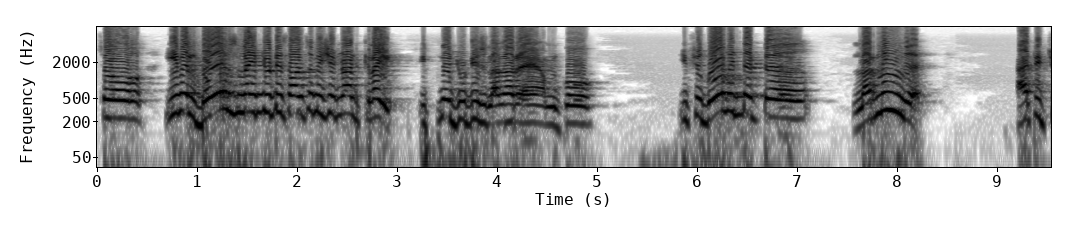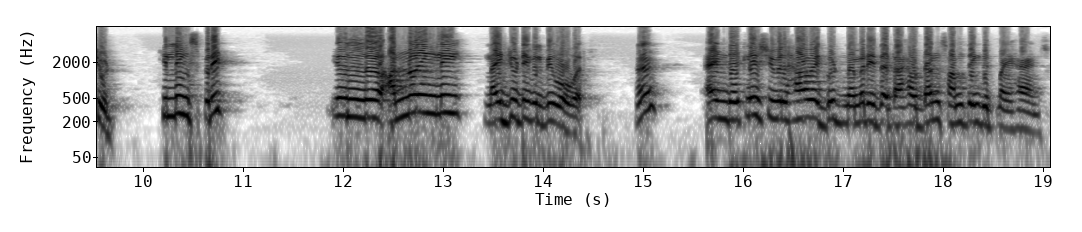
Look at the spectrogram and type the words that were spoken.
So even those night duties also we should not cry. इतने duties लगा रहे हैं हमको. If you go with that uh, learning attitude, killing spirit, you will uh, unknowingly night duty will be over. Huh? And at least you will have a good memory that I have done something with my hands.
